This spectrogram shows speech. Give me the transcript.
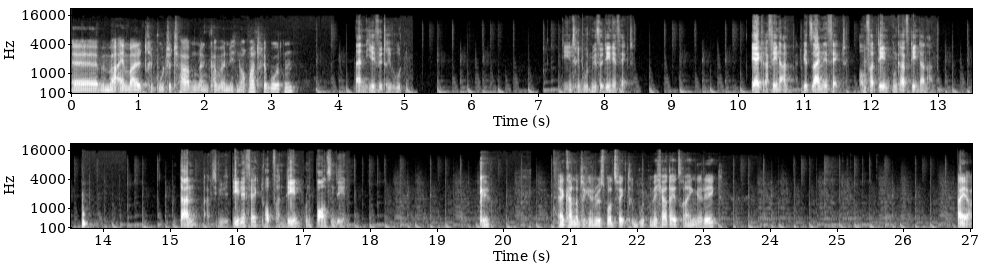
äh, wenn wir einmal tributet haben, dann können wir nicht nochmal tributen. Nein, hier für Tributen. Den tributen wir für den Effekt. Er greift den an, aktiviert seinen Effekt, opfert den und greift den dann an. Dann aktivieren wir den Effekt, opfern den und bouncen den. Okay. Er kann natürlich den Response wegtributen. Welcher hat er jetzt reingelegt? Ah ja,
